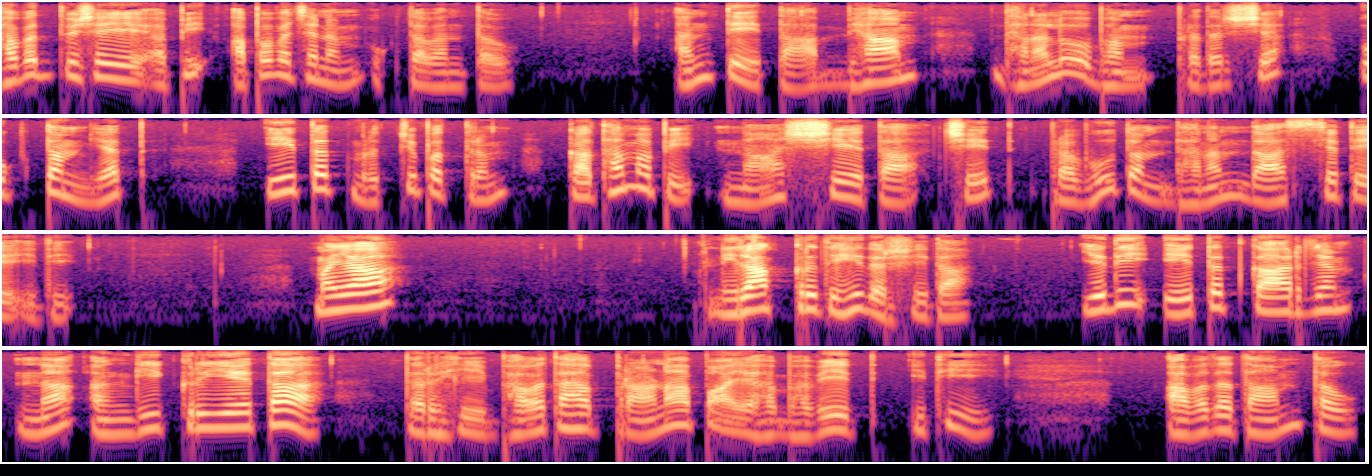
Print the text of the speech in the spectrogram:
भवद्विषये अपि अपवचनम् उक्तवन्तौ। अन्ते ताभ्यां धनलोभं प्रदर्श्य उक्तं यत् एतत् मृत्युपत्रं कथमपि नाश्येत चेत् प्रभूतं धनं दास्यते इति। मया निराकृतिः दर्शिता। यदि एतत् कार्यं न अङ्गीक्रियेत तर्हि भवतः प्राणापायः भवेत् इति अवदतां तौ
